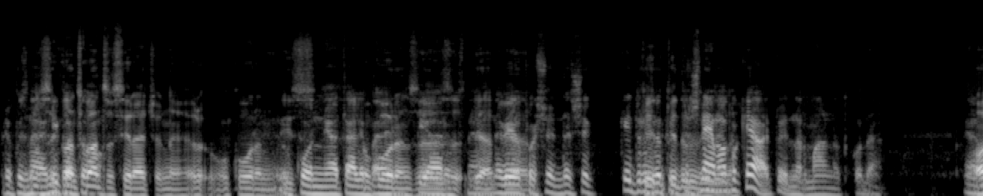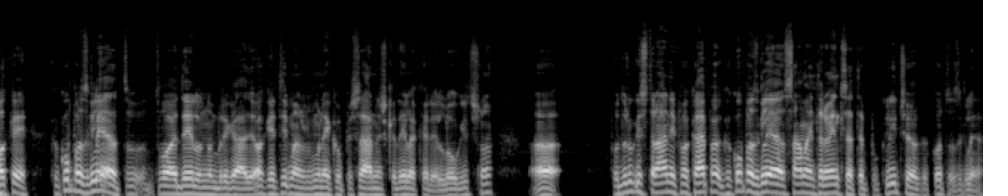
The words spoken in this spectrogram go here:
prepoznajo. No, Ni pa konc to- koncev si reče, ne, okoren. Iz, Okoren, ja, tale okoren z- PR-ovc, z- ne, ja, ne vejo pa še, da še kaj drugega počnemo, ampak ja, to je normalno. tako da. Ja. Okay. Kako pa zgleda tv- tvoje delo na brigadi? Okay, ti imaš, bomo rekel, pisarniška dela, kar je logično. Uh, po drugi strani pa, pa kako pa zgleda sama intervencija, te pokličejo, kako to zgleda?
